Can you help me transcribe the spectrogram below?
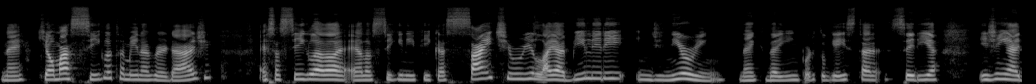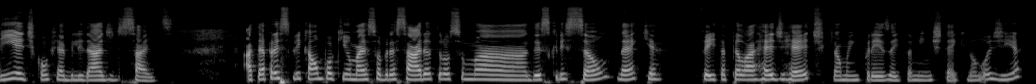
né? Que é uma sigla também, na verdade, essa sigla ela, ela, significa Site Reliability Engineering, né? Que daí em português tá, seria engenharia de confiabilidade de sites. Até para explicar um pouquinho mais sobre essa área, eu trouxe uma descrição, né? Que é feita pela Red Hat, que é uma empresa aí também de tecnologia.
